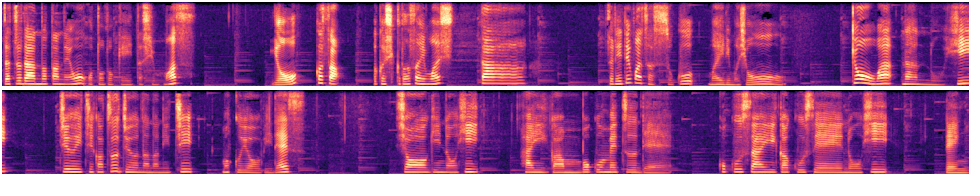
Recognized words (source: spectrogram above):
雑談の種をお届けいたします。ようこそお越しくださいました。それでは早速参りましょう。今日は何の日 ?11 月17日木曜日です。将棋の日、肺がん撲滅デー、国際学生の日、レン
